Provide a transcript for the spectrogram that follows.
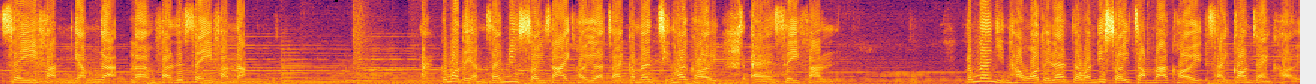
四份咁噶，兩份即四份啦。咁、我哋又唔使搣碎晒佢噶，就係、是、咁樣切開佢诶、四份。咁咧，然後我哋咧就揾啲水浸下佢，洗乾淨佢。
